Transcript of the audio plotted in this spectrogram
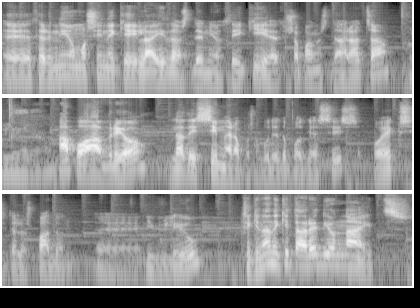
Ε, θερινή όμως είναι και η Λαΐδα στην ταινιοθήκη, η αίθουσα πάνω στην ταράτσα. Πολύ ωραία. Από αύριο, δηλαδή σήμερα όπως ακούτε το podcast εσείς, ο 6 τέλος πάντων ε, Ιουλίου, ξεκινάνε εκεί τα Radio Nights.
